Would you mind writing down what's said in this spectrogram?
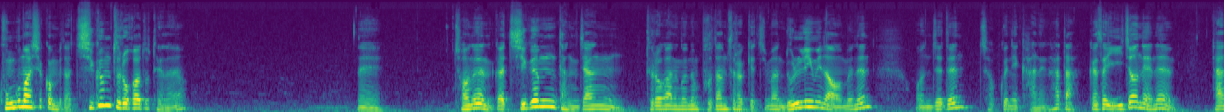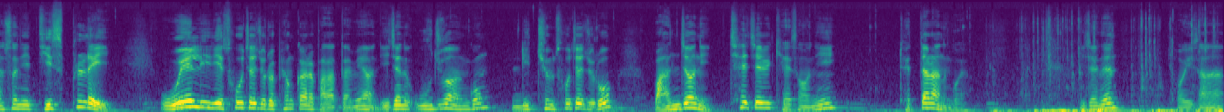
궁금하실 겁니다. 지금 들어가도 되나요? 네. 저는 그러니까 지금 당장 들어가는 거는 부담스럽겠지만 눌림이 나오면은 언제든 접근이 가능하다. 그래서 이전에는 단순히 디스플레이 OLED 소재주로 평가를 받았다면 이제는 우주항공 리튬 소재주로 완전히 체질 개선이 됐다라는 거예요. 이제는 더 이상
